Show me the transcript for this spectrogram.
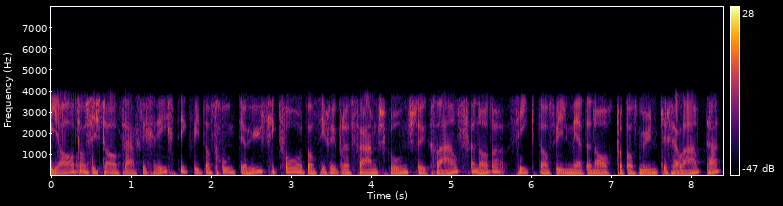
Ja, das ist tatsächlich richtig, weil das kommt ja häufig vor, dass ich über ein fremdes Grundstück laufe, oder? Sei das, weil mir der Nachbar das mündlich erlaubt hat,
